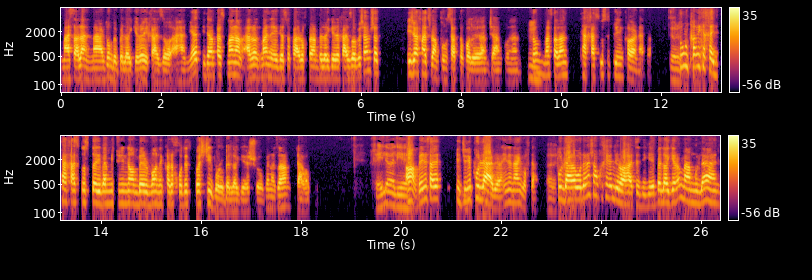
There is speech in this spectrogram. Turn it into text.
مثلا مردم به بلاگرای غذا اهمیت میدن پس منم الان من الیاس فرخ برم بلاگر غذا بشم شاید هیچ وقت نتونم 500 تا فالوورم جمع کنم. چون مثلا تخصص تو این کار ندارم. تو اون کاری که خیلی تخصص داری و می‌تونی number one کار خودت باشی برو بلاگر شو به نظرم جواب خیلی عالیه. آه بریم سر چجوری پول در بیارن اینو نگفتم. آره. پول در آوردنش هم خیلی راحته دیگه. بلاگرها معمولا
